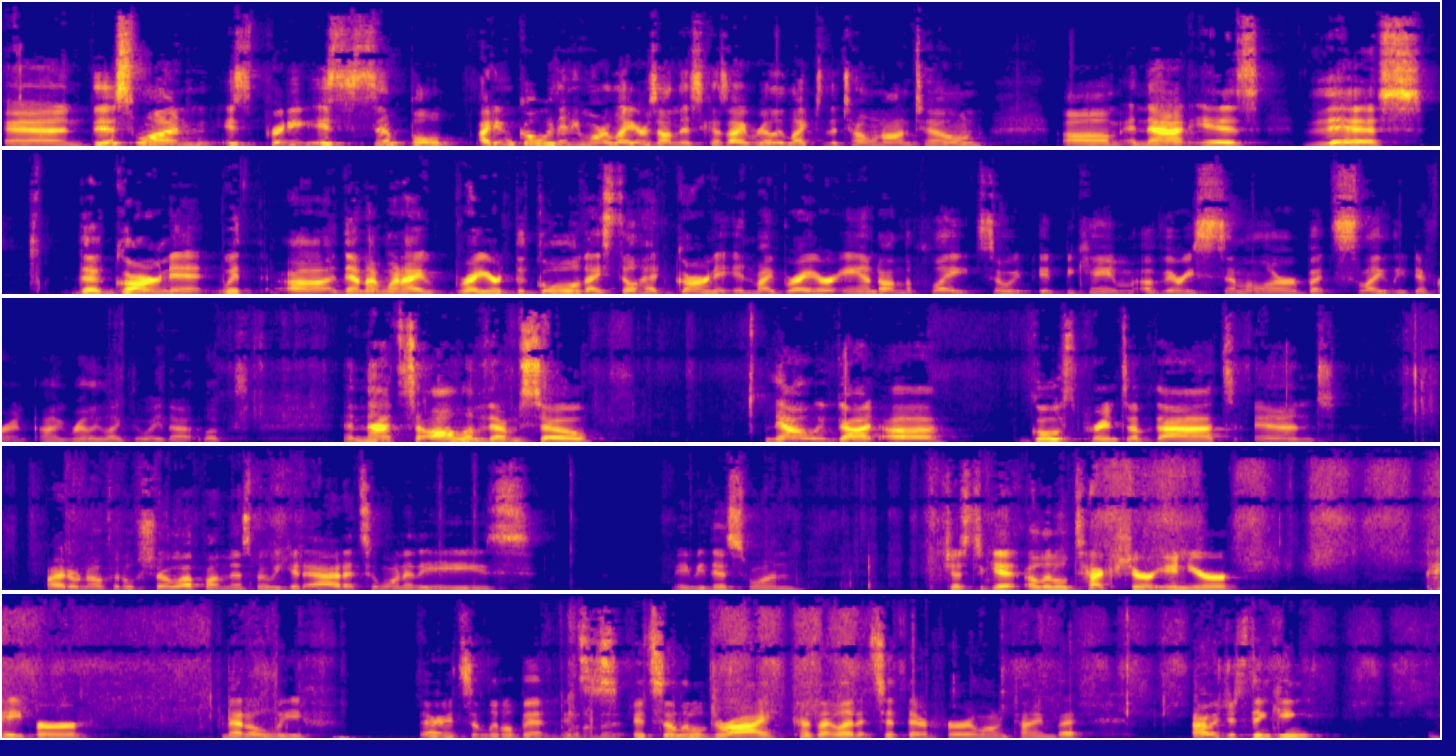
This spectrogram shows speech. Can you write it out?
And this one is pretty, is simple. I didn't go with any more layers on this because I really liked the tone on tone. Um, and that is this, the garnet with, uh, then I, when I brayered the gold, I still had garnet in my brayer and on the plate. So it, it became a very similar, but slightly different. I really like the way that looks. And that's all of them. So now we've got a ghost print of that and I don't know if it'll show up on this, but we could add it to one of these. Maybe this one. Just to get a little texture in your paper metal leaf. There, it's a little bit. A little it's, bit. it's a little dry because I let it sit there for a long time. But I was just thinking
